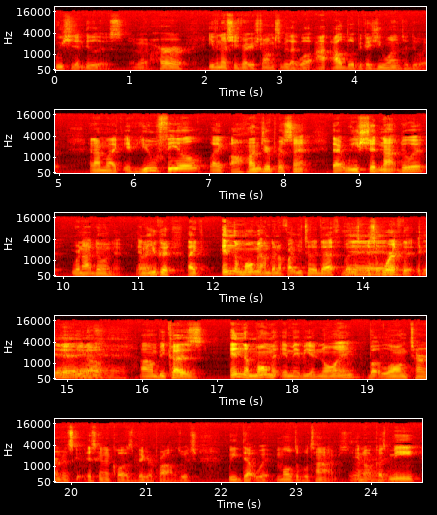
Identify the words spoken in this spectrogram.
we shouldn't do this. Her, even though she's very strong, she'll be like, well, I- I'll do it because you wanted to do it. And I'm like, if you feel like a hundred percent that we should not do it, we're not doing it. And Right. you could like in the moment, I'm gonna fight you to the death, but it's, Yeah. it's worth it. Yeah, you know, um, because in the moment it may be annoying, but long term it's it's gonna cause bigger problems, which we dealt with multiple times. You know, because right. me,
